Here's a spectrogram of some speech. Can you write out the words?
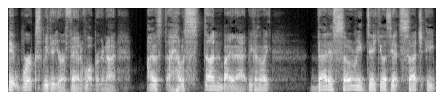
it works whether you're a fan of Wahlberg or not. I was, I was stunned by that because I'm like, that is so ridiculous yet such a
